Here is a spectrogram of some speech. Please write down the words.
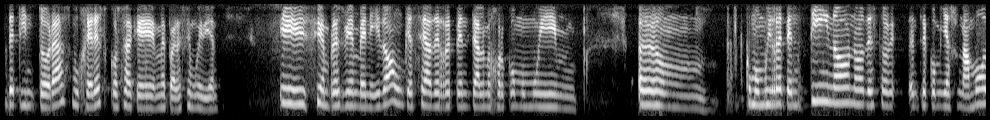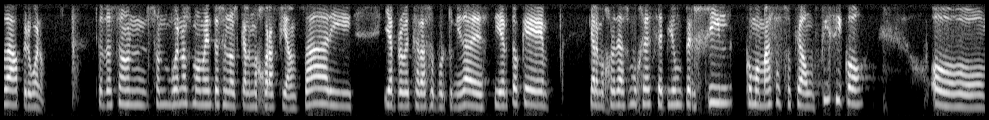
de pintoras mujeres, cosa que me parece muy bien. Y siempre es bienvenido, aunque sea de repente a lo mejor como muy em, como muy repentino, ¿no? De esto, entre comillas, una moda, pero bueno, todos son, son buenos momentos en los que a lo mejor afianzar y, y aprovechar las oportunidades. Es cierto que, que a lo mejor de las mujeres se pide un perfil como más asociado a un físico o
